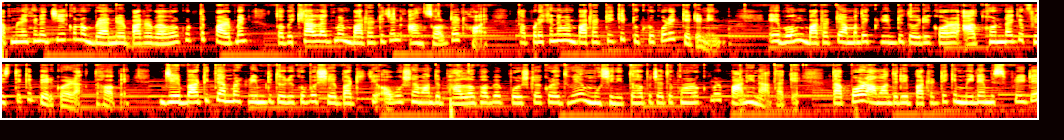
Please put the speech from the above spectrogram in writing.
আপনারা এখানে যে কোনো ব্র্যান্ডের বাটার ব্যবহার করতে পারবেন, তবে খেয়াল রাখবেন বাটারটি যেন আনসল্টেড হয়। তারপর এখানে আমি বাটারটিকে টুকরো করে কেটে নিব এবং বাটারটি আমাদের ক্রিমটি তৈরি করার আধ ঘণ্টা আগে ফ্রিজ থেকে বের করে রাখতে হবে। যে বাটিতে আমরা ক্রিমটি তৈরি করব সেই বাটিটি অবশ্যই আমাদের ভালোভাবে পরিষ্কার করে ধুয়ে মুছে নিতে হবে যাতে কোনো রকমের পানি না থাকে। তারপর আমাদের এই বাটারটিকে মিডিয়াম স্পিডে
